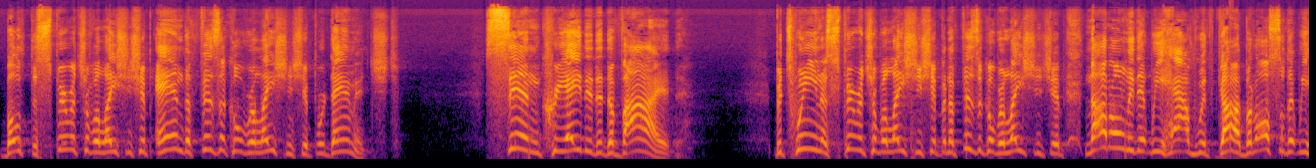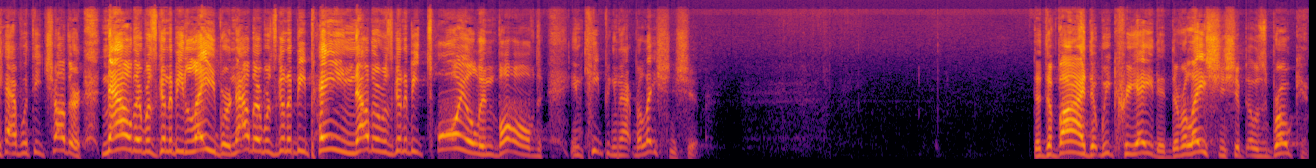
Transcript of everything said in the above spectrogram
both the spiritual relationship and the physical relationship were damaged. Sin created a divide between a spiritual relationship and a physical relationship, not only that we have with God, but also that we have with each other. Now there was going to be labor, now there was going to be pain, now there was going to be toil involved in keeping that relationship. The divide that we created, the relationship that was broken.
